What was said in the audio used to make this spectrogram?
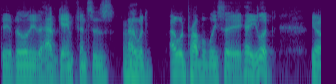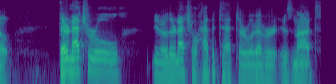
the ability to have game fences, mm-hmm. I would I would probably say, hey, look, you know, their natural you know their natural habitat or whatever is not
